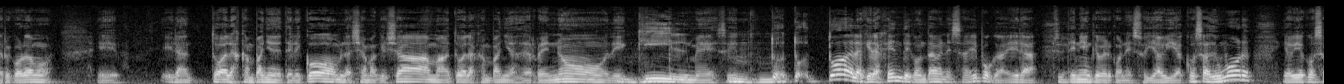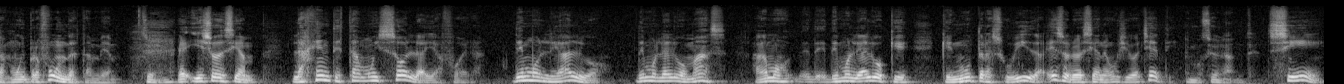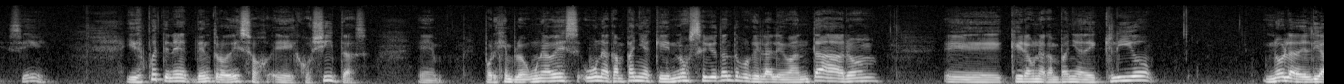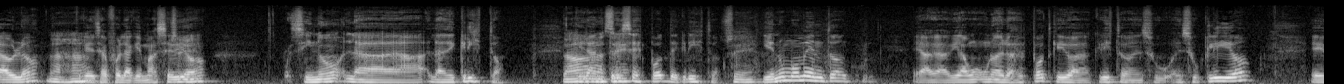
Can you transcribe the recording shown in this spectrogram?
recordamos eh, eran todas las campañas de Telecom, la llama que llama, todas las campañas de Renault, de Quilmes, eh, todas las que la gente contaba en esa época era, tenían que ver con eso. Y había cosas de humor y había cosas muy profundas también. Eh, y ellos decían, la gente está muy sola ahí afuera, démosle algo, démosle algo más. Hagamos, démosle algo que, que nutra su vida. Eso lo decían a Uchi Bachetti. Emocionante. Sí, sí. Y después tener dentro de esos joyitas, eh, por ejemplo, una vez hubo una campaña que no se vio tanto porque la levantaron, eh, que era una campaña de Clio, no la del diablo, porque esa fue la que más se vio, sino la, de Cristo. Ah, eran tres spots de Cristo. Y en un momento eh, había uno de los spots que iba Cristo en su, en su Clio.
